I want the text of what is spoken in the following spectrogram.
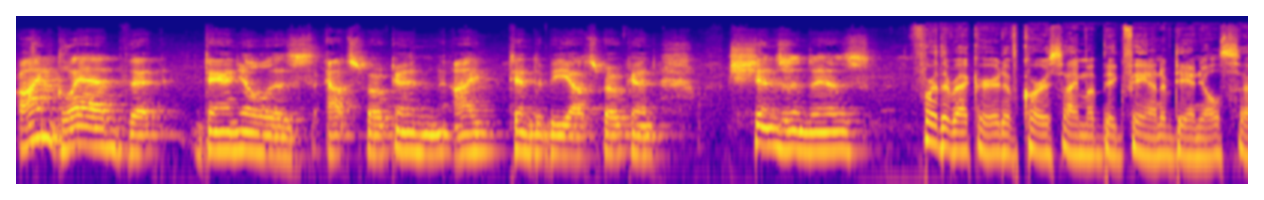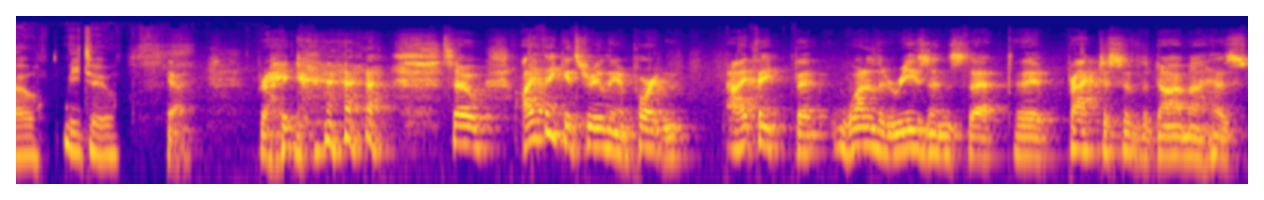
I'm glad that Daniel is outspoken. I tend to be outspoken. Shinzen is. For the record, of course, I'm a big fan of Daniel, so me too. Yeah right? so I think it's really important. I think that one of the reasons that the practice of the Dharma has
